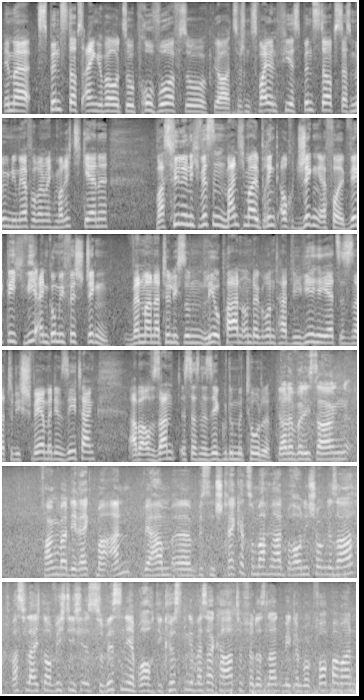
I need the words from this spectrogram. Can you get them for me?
Immer Spin-Stops eingebaut, so pro Wurf, so ja, zwischen zwei und vier Spin-Stops. Das mögen die Meerforellen manchmal richtig gerne. Was viele nicht wissen, manchmal bringt auch Jiggen Erfolg. Wirklich wie ein Gummifisch Jiggen. Wenn man natürlich so einen Leopardenuntergrund hat, wie wir hier jetzt, ist es natürlich schwer mit dem Seetank. Aber auf Sand ist das eine sehr gute Methode. Ja, dann würde ich sagen, fangen wir direkt mal an. Wir haben äh, ein bisschen Strecke zu machen, hat Brauni schon gesagt. Was vielleicht noch wichtig ist zu wissen, ihr braucht die Küstengewässerkarte für das Land Mecklenburg-Vorpommern.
